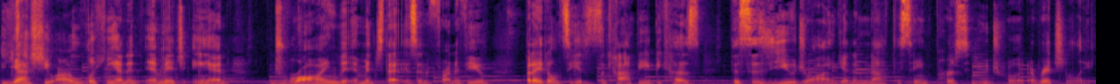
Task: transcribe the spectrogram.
Yes, you are looking at an image and drawing the image that is in front of you, but I don't see it as a copy because this is you drawing it and not the same person who drew it originally.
